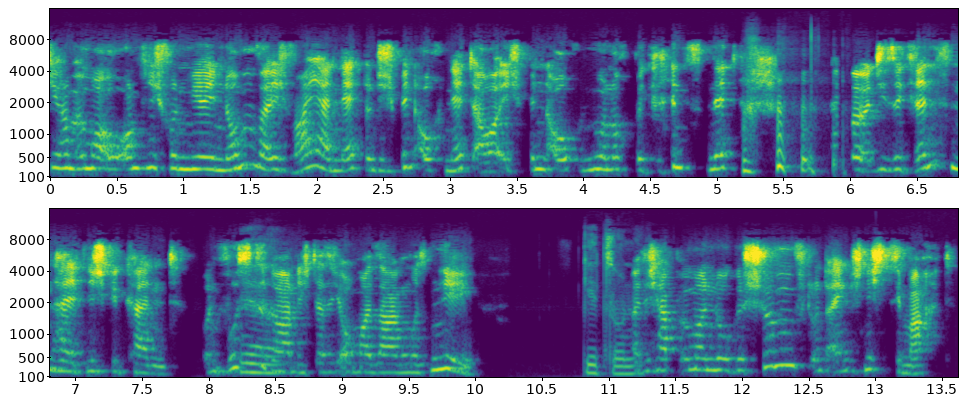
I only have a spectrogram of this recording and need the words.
die haben immer auch ordentlich von mir genommen, weil ich war ja nett und ich bin auch nett, aber ich bin auch nur noch begrenzt nett. habe diese Grenzen halt nicht gekannt und wusste ja. gar nicht, dass ich auch mal sagen muss, nee. Geht so nicht. Also ich habe immer nur geschimpft und eigentlich nichts gemacht.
